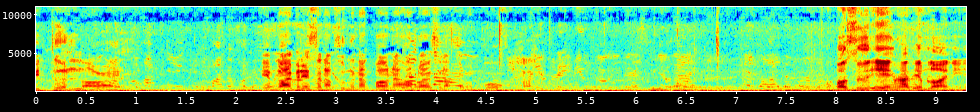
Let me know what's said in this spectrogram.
วิตเกินร้อยเอ็มร้อยไม่ได้สนับสนุนนางเปานะเอ็มร้อยสนับสนุนวงเปาซื้อเองครับเอ็มร้อยนี่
